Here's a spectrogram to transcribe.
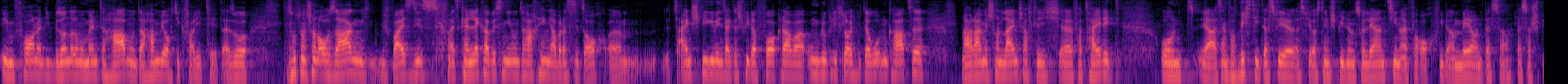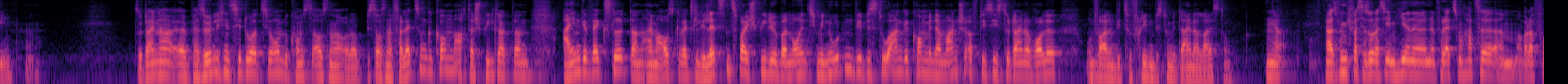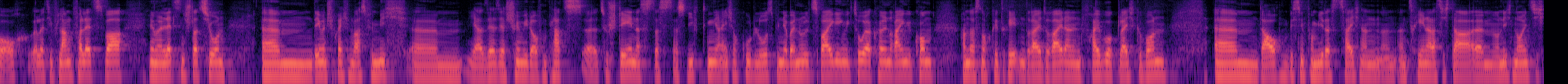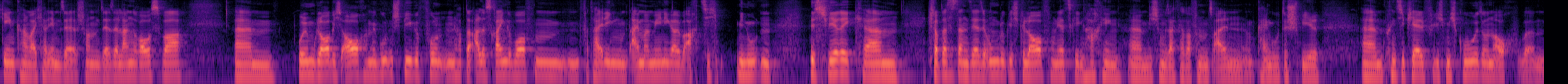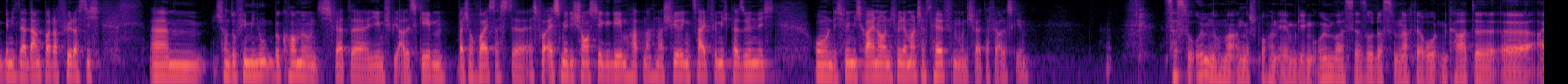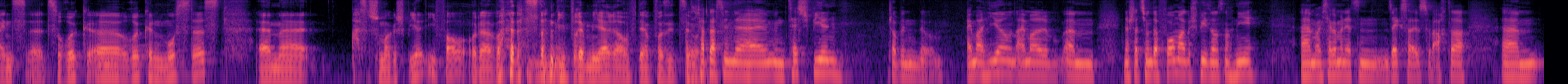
eben vorne die besonderen Momente haben und da haben wir auch die Qualität. Also das muss man schon auch sagen. Ich, weiß, es jetzt kein Leckerbissen gegen Unterhaching, aber das ist jetzt auch ähm, jetzt ein Spiel gewesen. Ich sage, das Spiel davor, klar, war unglücklich, glaube ich, mit der roten Karte, aber da haben wir schon leidenschaftlich äh, verteidigt. Und ja, es ist einfach wichtig, dass wir, dass wir aus dem Spiel unsere Lernen ziehen und einfach auch wieder mehr und besser, besser spielen. Ja. Zu deiner äh, persönlichen Situation, du kommst aus einer oder bist aus einer Verletzung gekommen, achter Spieltag dann eingewechselt, dann einmal ausgewechselt, die letzten zwei Spiele über 90 Minuten. Wie bist du angekommen in der Mannschaft? Wie siehst du deine Rolle und vor allem, wie zufrieden bist du mit deiner Leistung? Ja, also für mich war es ja so, dass ich eben hier eine, eine Verletzung hatte, ähm, aber davor auch relativ lang verletzt war in meiner letzten Station. Ähm, dementsprechend war es für mich ähm, ja, sehr, sehr schön, wieder auf dem Platz äh, zu stehen. Das, das, das lief, ging eigentlich auch gut los. Bin ja bei 0-2 gegen Viktoria Köln reingekommen, haben das noch gedreht, ein 3-3, dann in Freiburg gleich gewonnen. Ähm, da auch ein bisschen von mir das Zeichen an, an, an Trainer, dass ich da ähm, noch nicht 90 gehen kann, weil ich halt eben sehr, schon sehr, sehr lange raus war. Ähm, Ulm, glaube ich, auch, haben wir ein gutes Spiel gefunden, habe da alles reingeworfen, verteidigen mit einmal weniger über 80 Minuten ist schwierig. Ähm, ich glaube, das ist dann sehr, sehr unglücklich gelaufen. Und jetzt gegen Haching, ähm, wie ich schon gesagt habe, war von uns allen kein gutes Spiel. Ähm, prinzipiell fühle ich mich gut und auch ähm, bin ich sehr dankbar dafür, dass ich ähm, schon so viele Minuten bekomme und ich werde äh, jedem Spiel alles geben, weil ich auch weiß, dass der SVS mir die Chance hier gegeben hat nach einer schwierigen Zeit für mich persönlich. Und ich will mich reinhauen, ich will der Mannschaft helfen und ich werde dafür alles geben. Jetzt hast du Ulm nochmal angesprochen. Eben gegen Ulm war es ja so, dass du nach der roten Karte äh, eins äh, zurückrücken äh, musstest. Ähm, äh, hast du schon mal gespielt, IV? Oder war das dann die Premiere auf der Position? Also ich habe das in, äh, in Testspielen, ich glaube, äh, einmal hier und einmal ähm, in der Station davor mal gespielt, sonst noch nie. Ähm, aber ich sage, wenn man jetzt ein Sechser ist oder Achter, ähm,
